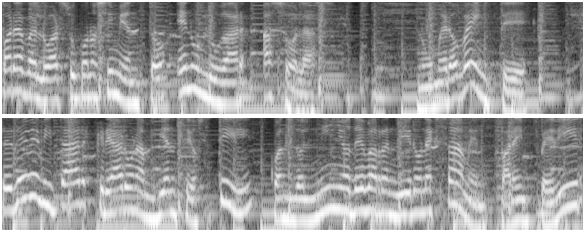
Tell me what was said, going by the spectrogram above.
para evaluar su conocimiento en un lugar a solas. Número 20. Se debe evitar crear un ambiente hostil cuando el niño deba rendir un examen para impedir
